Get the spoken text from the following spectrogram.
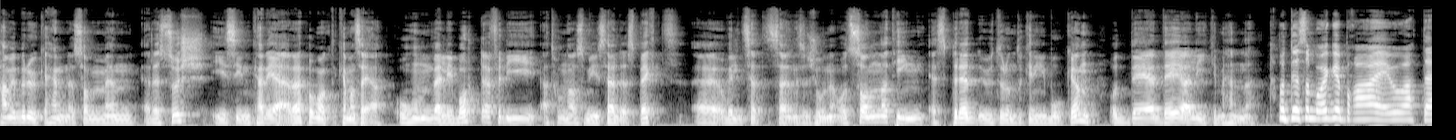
han vil bruke henne som en ressurs i sin karriere, på en måte, kan man si. Og hun velger bort det fordi at hun har så mye selvrespekt eh, og vil ikke sette seg i den situasjonen. Og sånne ting er spredd ut rundt omkring i boken, og det er det jeg liker med henne. Og det som òg er bra, er jo at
